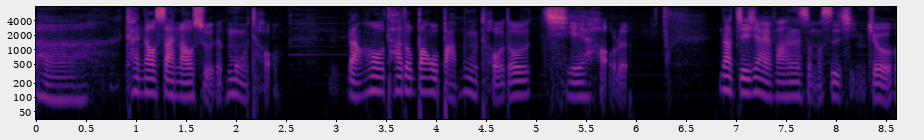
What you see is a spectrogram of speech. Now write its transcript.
呃，看到山老鼠的木头，然后他都帮我把木头都切好了，那接下来发生什么事情就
